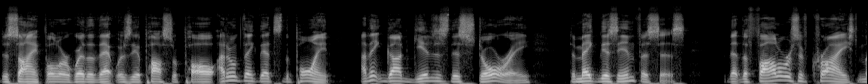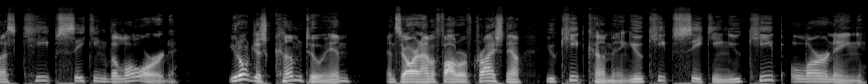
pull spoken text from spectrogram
disciple or whether that was the Apostle Paul. I don't think that's the point. I think God gives us this story to make this emphasis that the followers of Christ must keep seeking the Lord. You don't just come to Him and say, All right, I'm a follower of Christ now. You keep coming, you keep seeking, you keep learning.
